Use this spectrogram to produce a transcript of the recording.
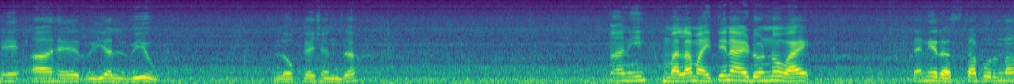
हे आहे रियल व्ह्यू लोकेशनचं आणि मला माहिती नाही आय डोंट नो वाय त्यांनी रस्ता पूर्ण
